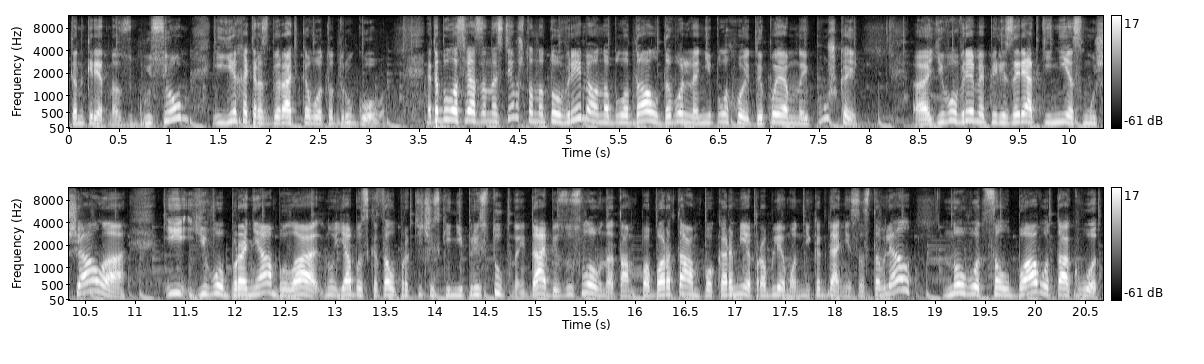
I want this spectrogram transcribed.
конкретно с гусем и ехать разбирать кого-то другого. Это было связано с тем, что на то время он обладал довольно неплохой ДПМной пушкой, Э, его время перезарядки не смущало, и его броня была, ну, я бы сказал, практически неприступной. Да, безусловно, там по бортам, по корме проблем он никогда не составлял, но вот со лба вот так вот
